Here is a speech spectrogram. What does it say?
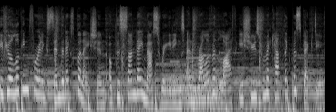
If you're looking for an extended explanation of the Sunday Mass readings and relevant life issues from a Catholic perspective,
